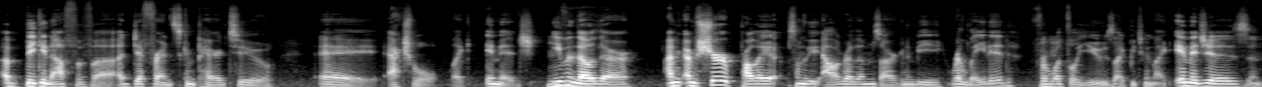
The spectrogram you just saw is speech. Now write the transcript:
a big enough of a, a difference compared to a actual like image even though they're I'm, I'm sure probably some of the algorithms are going to be related for what they'll use like between like images and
